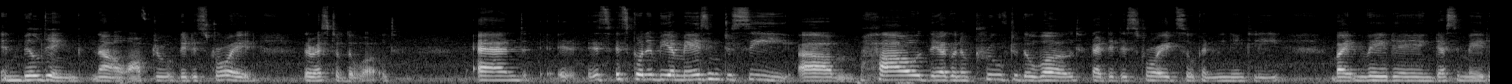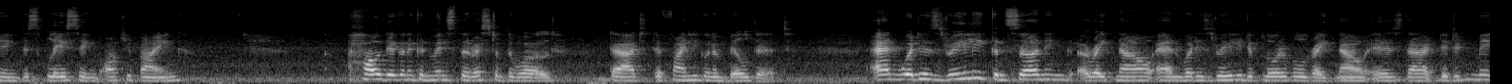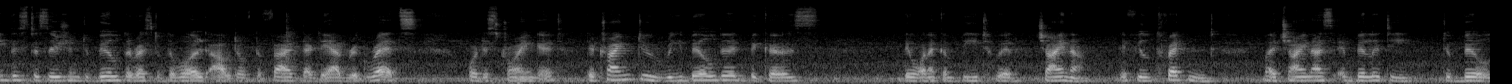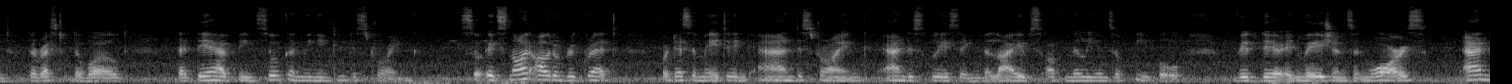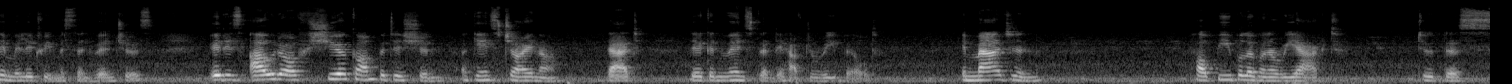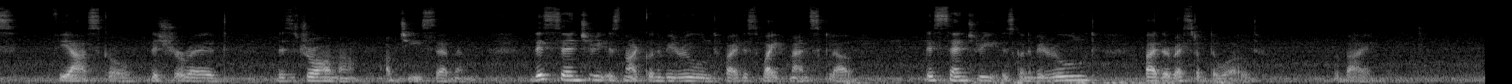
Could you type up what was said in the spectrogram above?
in building now after they destroyed the rest of the world and it's, it's going to be amazing to see um, how they're going to prove to the world that they destroyed so conveniently by invading, decimating, displacing, occupying, how they're going to convince the rest of the world that they're finally going to build it. And what is really concerning right now and what is really deplorable right now is that they didn't make this decision to build the rest of the world out of the fact that they have regrets for destroying it. They're trying to rebuild it because they want to compete with China. They feel threatened by China's ability to build the rest of the world that they have been so conveniently destroying. So it's not out of regret for decimating and destroying and displacing the lives of millions of people with their invasions and wars and their military misadventures. It is out of sheer competition against China that they're convinced that they have to rebuild. Imagine how people are going to react to this fiasco, this charade, this drama of G7. This century is not going to be ruled by this white man's club. This century is going to be ruled by the rest of the world. Bye-bye.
